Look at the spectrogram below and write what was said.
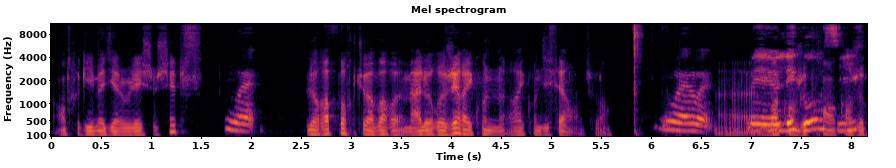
entre guillemets, des relationships, ouais. le rapport que tu vas avoir mais le rejet est différent, tu vois. Ouais, ouais. Euh, mais l'ego aussi.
